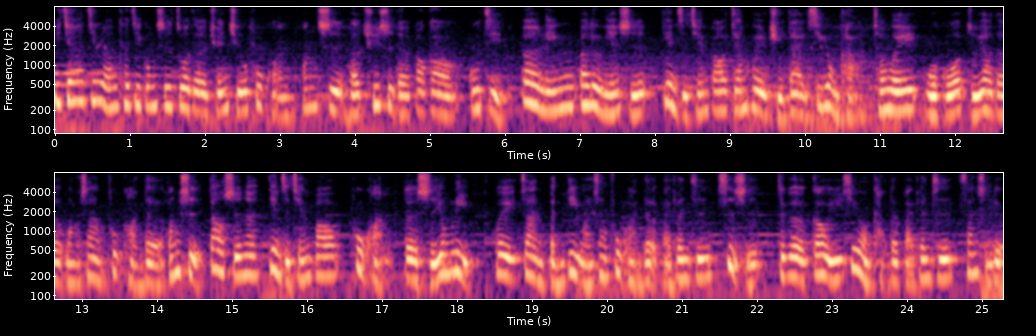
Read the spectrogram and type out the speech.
一家金融科技公司做的全球付款方式和趋势的报告估计，二零二六年时，电子钱包将会取代信用卡，成为我国主要的网上付款的方式。到时呢，电子钱包付款的使用率会占本地网上付款的百分之四十，这个高于信用卡的百分之三十六。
